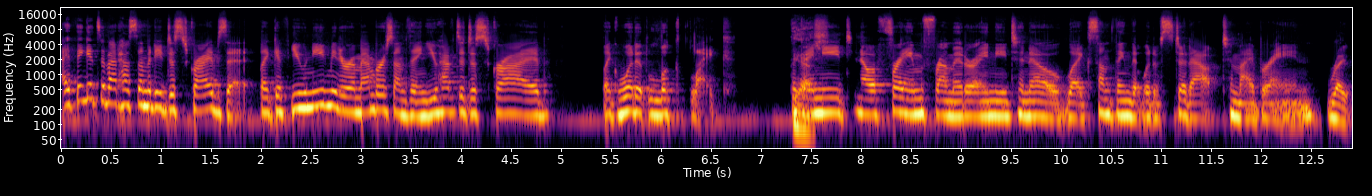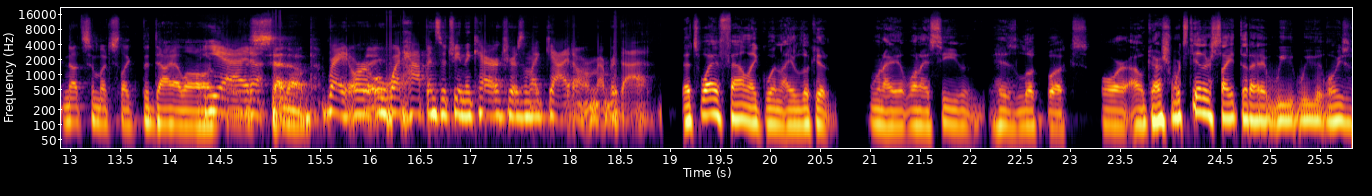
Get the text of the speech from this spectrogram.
I think it's about how somebody describes it. Like if you need me to remember something, you have to describe like what it looked like. Like I need to know a frame from it, or I need to know like something that would have stood out to my brain. Right. Not so much like the dialogue. Yeah, or the setup. Right. Or, or what happens between the characters. I'm like, yeah, I don't remember that. That's why I found like when I look at when I when I see his lookbooks, or oh gosh, what's the other site that I we we always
